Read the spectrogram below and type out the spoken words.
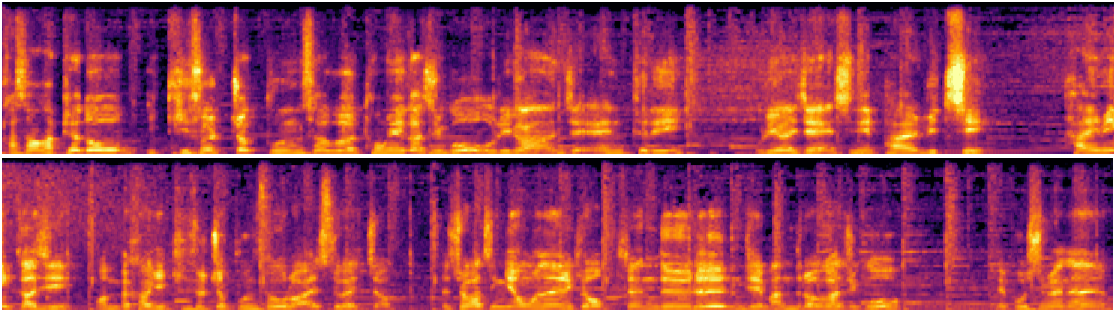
가상화폐도 기술적 분석을 통해 가지고 우리가 이제 entry 우리가 이제 진입할 위치 타이밍까지 완벽하게 기술적 분석으로 알 수가 있죠. 저 같은 경우는 이렇게 uptrend를 이제 만들어 가지고 네, 보시면은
